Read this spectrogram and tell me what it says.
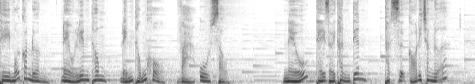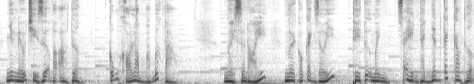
thì mỗi con đường đều liên thông đến thống khổ và u sầu. Nếu thế giới thần tiên thật sự có đi chăng nữa, nhưng nếu chỉ dựa vào ảo tưởng, cũng khó lòng mà bước vào. Người xưa nói, người có cảnh giới thì tự mình sẽ hình thành nhân cách cao thượng,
